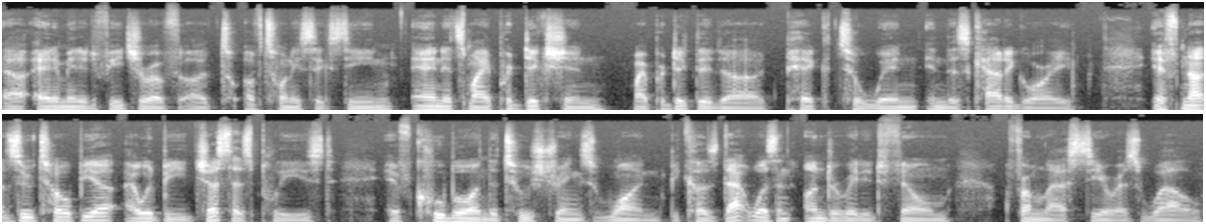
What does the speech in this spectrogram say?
uh, animated feature of uh, t- of 2016, and it's my prediction, my predicted uh, pick to win in this category. If not Zootopia, I would be just as pleased if Kubo and the Two Strings won, because that was an underrated film from last year as well.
